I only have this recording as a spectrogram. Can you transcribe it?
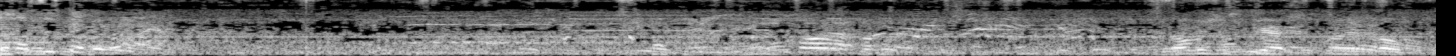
eso, viste que Robisz z pierwszy, to jest robisz.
